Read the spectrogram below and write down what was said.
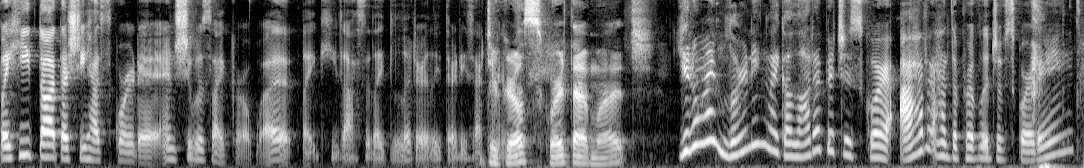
but he thought that she had squirted, and she was like, "Girl, what?" Like he lasted like literally thirty seconds. Do girls squirt that much? You know, I'm learning like a lot of bitches squirt. I haven't had the privilege of squirting.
